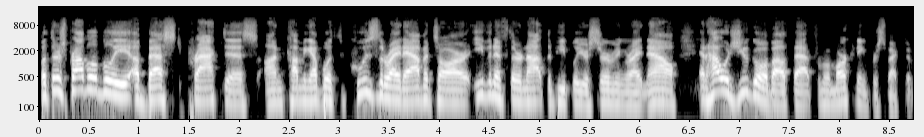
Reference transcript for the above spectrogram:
but there's probably a best practice on coming up with who's the right avatar even if they're not the people you're serving right now and how would you go about that from a marketing perspective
